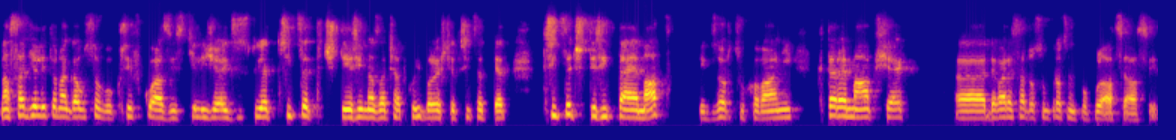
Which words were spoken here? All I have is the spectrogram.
Nasadili to na Gaussovu křivku a zjistili, že existuje 34, na začátku jich bylo ještě 35, 34 témat těch vzorců chování, které má všech 98% eh, populace asi.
